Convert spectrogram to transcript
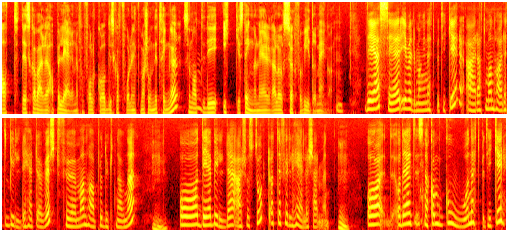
at det skal være appellerende for folk, og de skal få den informasjonen de trenger, sånn at de ikke stenger ned eller surfer videre med en gang. Det jeg ser i veldig mange nettbutikker, er at man har et bilde helt øverst før man har produktnavnet. Mm. Og det bildet er så stort at det fyller hele skjermen. Mm. Og, og det er snakk om gode nettbutikker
